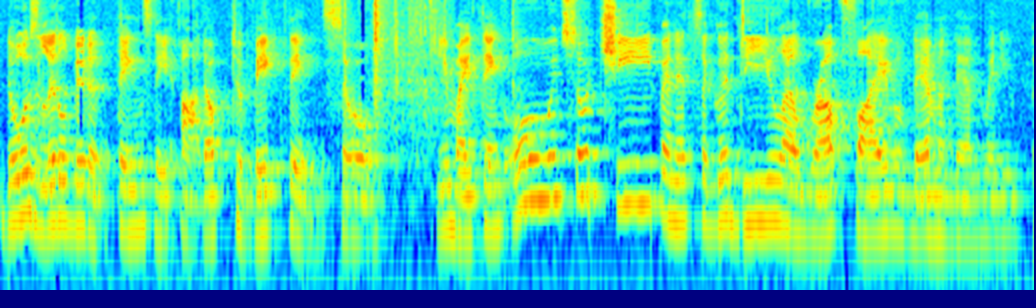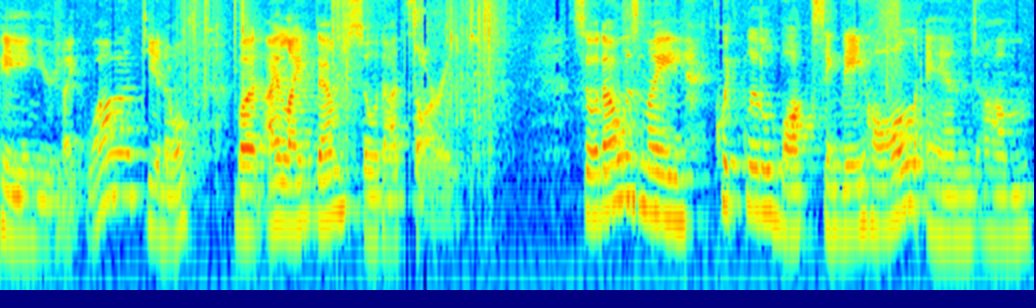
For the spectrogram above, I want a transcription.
those little bit of things, they add up to big things. So you might think, oh, it's so cheap and it's a good deal. I'll grab five of them. And then when you're paying, you're like, what? You know, but I like them, so that's all right. So that was my quick little Boxing Day haul. And um,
